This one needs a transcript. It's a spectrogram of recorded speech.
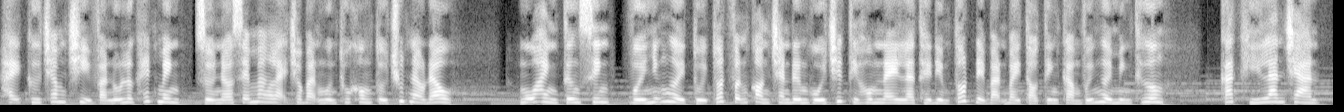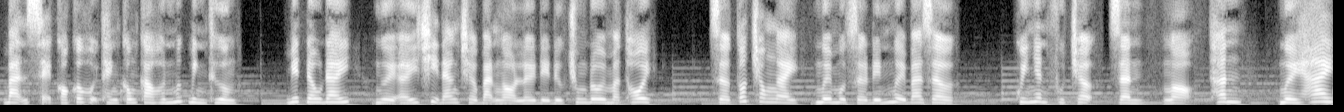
Hãy cứ chăm chỉ và nỗ lực hết mình, rồi nó sẽ mang lại cho bạn nguồn thu không tối chút nào đâu. Ngũ hành tương sinh, với những người tuổi tuất vẫn còn chăn đơn gối chiếc thì hôm nay là thời điểm tốt để bạn bày tỏ tình cảm với người mình thương. Cát khí lan tràn, bạn sẽ có cơ hội thành công cao hơn mức bình thường, Biết đâu đấy, người ấy chỉ đang chờ bạn ngỏ lời để được chung đôi mà thôi. Giờ tốt trong ngày, 11 giờ đến 13 giờ. Quý nhân phù trợ, dần, ngọ, thân. 12.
